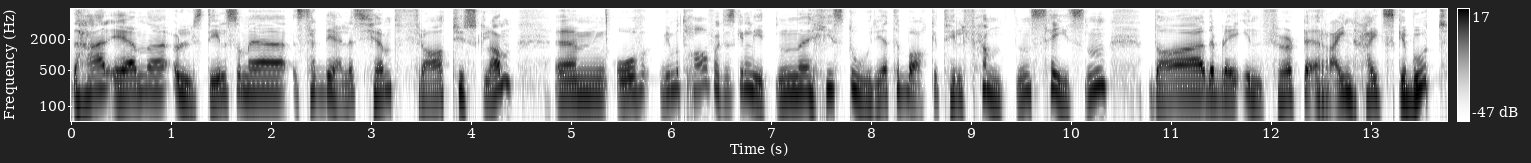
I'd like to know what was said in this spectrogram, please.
Dette er en eh, ølstil som er særdeles kjent fra Tyskland. Um, og vi må ta faktisk en liten historie tilbake til 1516, da det ble innført Reinheitsgebot,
